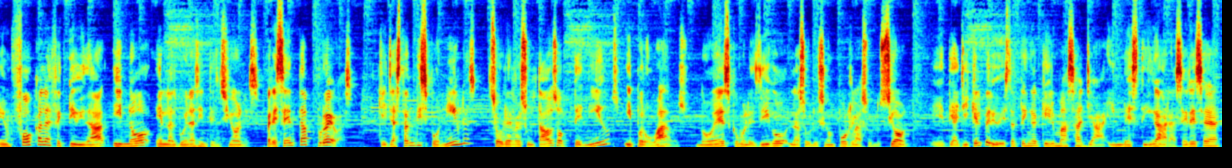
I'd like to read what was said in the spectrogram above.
enfoca la efectividad y no en las buenas intenciones, presenta pruebas, que ya están disponibles sobre resultados obtenidos y probados. No es, como les digo, la solución por la solución. Eh, de allí que el periodista tenga que ir más allá, investigar, hacer esa,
